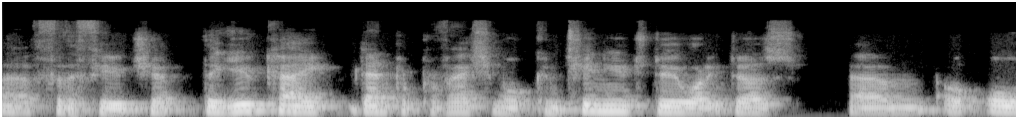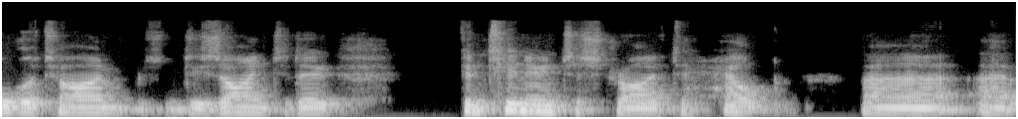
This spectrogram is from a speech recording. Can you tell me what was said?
uh, for the future. The UK dental profession will continue to do what it does um, all the time, it's designed to do, continuing to strive to help uh, uh,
